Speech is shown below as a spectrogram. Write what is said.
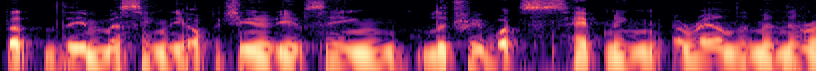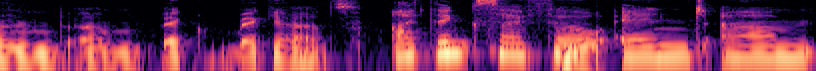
But they're missing the opportunity of seeing literally what's happening around them in their own um, back backyards. I think so, Phil, Hmm. and um,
